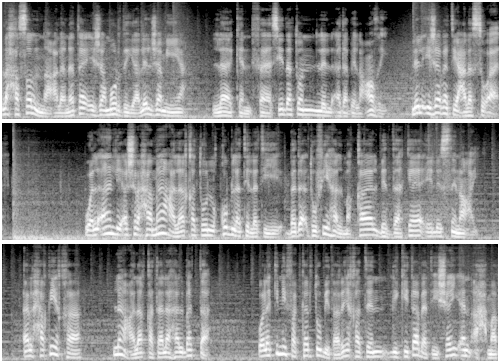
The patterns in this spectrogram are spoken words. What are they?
لحصلنا على نتائج مرضية للجميع. لكن فاسدة للأدب العظيم. للإجابة على السؤال. والآن لأشرح ما علاقة القبلة التي بدأت فيها المقال بالذكاء الاصطناعي. الحقيقة لا علاقة لها البتة ولكني فكرت بطريقة لكتابة شيء أحمق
